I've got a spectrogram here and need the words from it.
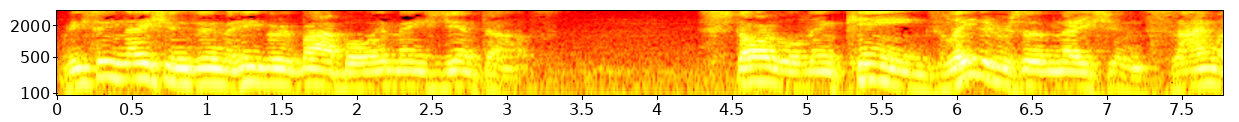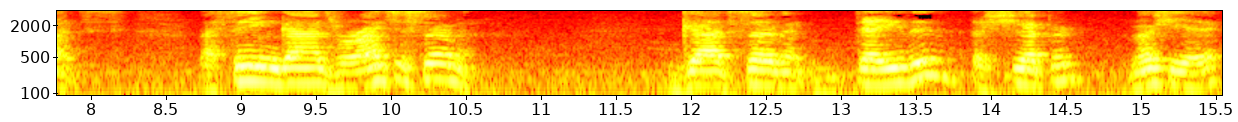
When you see nations in the Hebrew Bible, it means Gentiles. Startled and kings, leaders of nations, silenced by seeing God's righteous servant God's servant David, a shepherd, Moshiach,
